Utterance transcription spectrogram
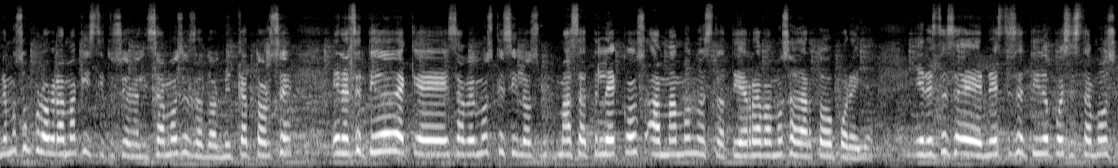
tenemos un programa que institucionalizamos desde el 2014 en el sentido de que sabemos que si los mazatlecos amamos nuestra tierra, vamos a dar todo por ella. Y en este, en este sentido, pues estamos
